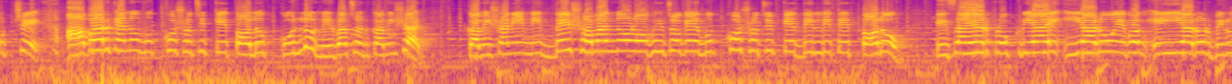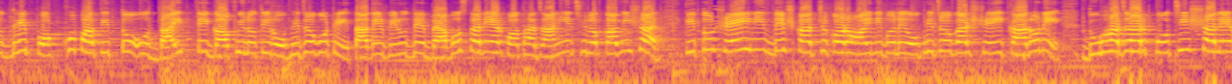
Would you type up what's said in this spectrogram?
উঠছে। আবার কেন মুখ্য সচিবকে তলব করল নির্বাচন কমিশন? কমিশনের নির্দেশ অমান্যর অভিযোগে মুখ্য সচিবকে দিল্লিতে তলব এসআইআর প্রক্রিয়ায় ইআরও এবং এইআরওর বিরুদ্ধে পক্ষপাতিত্ব ও দায়িত্বে গাফিলতির অভিযোগ ওঠে। তাদের বিরুদ্ধে ব্যবস্থা নেওয়ার কথা জানিয়েছিল কমিশন, কিন্তু সেই নির্দেশ কার্যকর হয়নি বলে অভিযোগ, আর সেই কারণে দু হাজার পঁচিশ সালের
